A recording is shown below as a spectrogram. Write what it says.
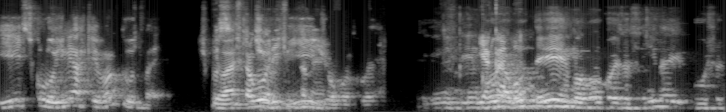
e excluindo e arquivando tudo, velho. Tipo Eu acho que é algoritmo vídeo, também. alguma coisa. Inclui acabou... algum termo, alguma coisa assim, né? E puxa.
